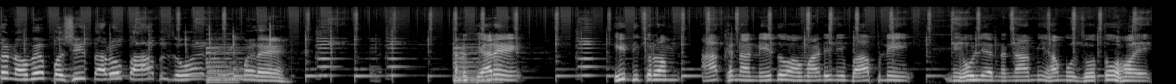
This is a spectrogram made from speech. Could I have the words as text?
તો હવે પછી તારો બાપ જોવા નહીં મળે. અને ત્યારે ઈ દીકરો આંખ આંખના નેદો માંડીની બાપની નિહુલિયા નનામી હામું જોતો હોય.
